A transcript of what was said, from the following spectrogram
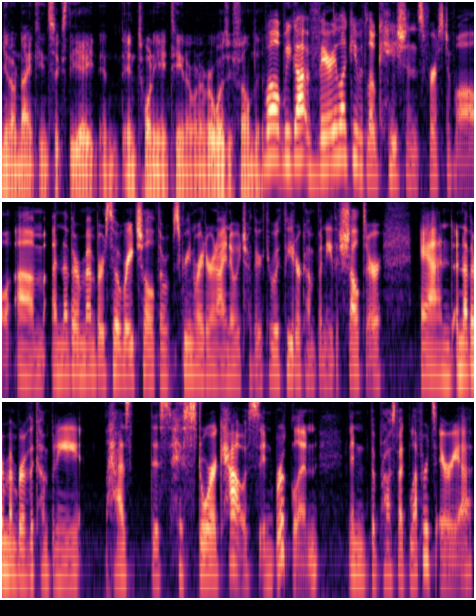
you know 1968 in in 2018 or whatever it was you filmed it. Well we got very lucky with locations first of all. Um, another member so rachel the screenwriter and i know each other through a theater company the shelter and another member of the company has this historic house in brooklyn in the prospect lefferts area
